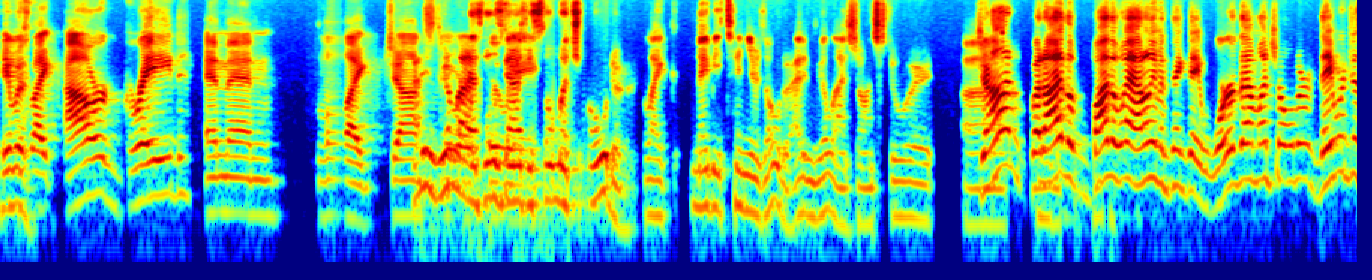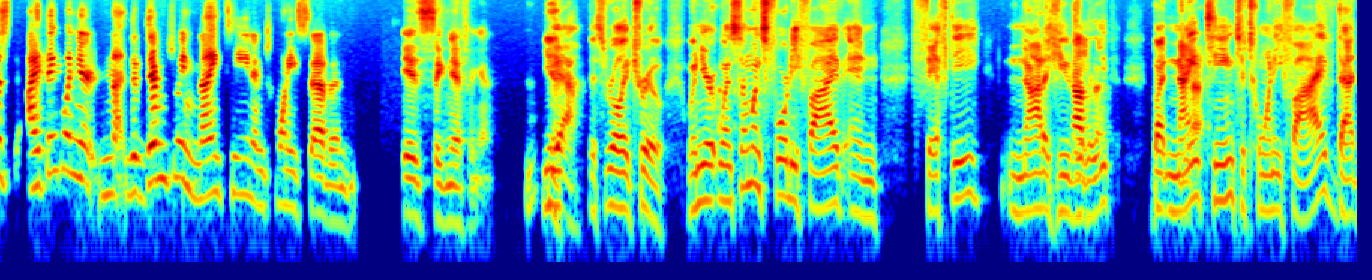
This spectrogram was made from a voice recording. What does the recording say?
it yeah. was like our grade and then like Jon. I didn't Stewart, realize those Louis. guys were so much older, like maybe 10 years older. I didn't realize Jon Stewart. Uh, Jon, but I the by the way, I don't even think they were that much older. They were just. I think when you're the difference between 19 and 27 is significant. Yeah. Yeah. it's really true. When you're when someone's 45 and 50, not a huge Not bad. leap, but 19 to 25, that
